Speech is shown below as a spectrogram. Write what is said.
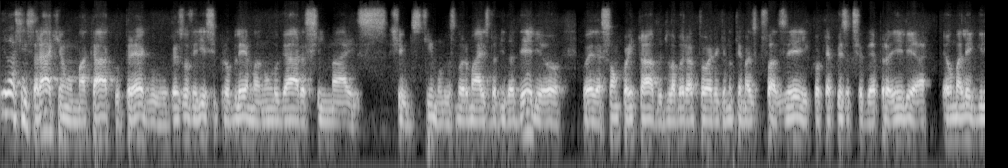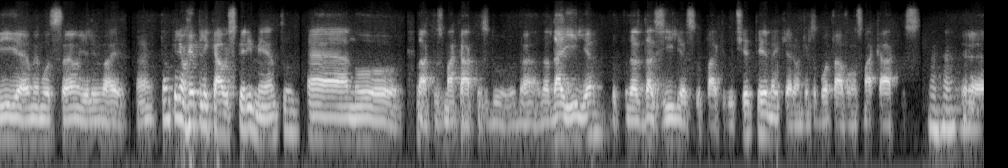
E assim, será que um macaco prego resolveria esse problema num lugar assim mais cheio de estímulos normais da vida dele? Ou, ou ele é só um coitado de laboratório que não tem mais o que fazer e qualquer coisa que você der para ele é, é uma alegria, é uma emoção e ele vai. Né? Então queriam replicar o experimento é, no, lá com os macacos do, da, da, da, ilha, do, da, das ilhas do Parque do Tietê, né, que era onde eles botavam os macacos uhum. é,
